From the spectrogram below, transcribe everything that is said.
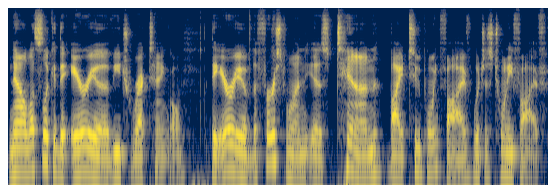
Now let's look at the area of each rectangle. The area of the first one is 10 by 2.5, which is 25.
